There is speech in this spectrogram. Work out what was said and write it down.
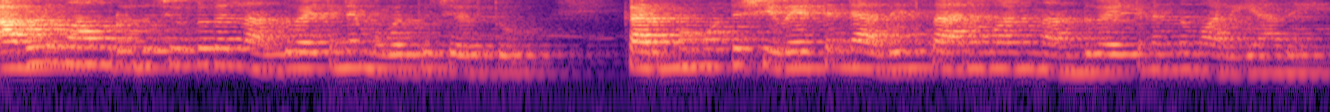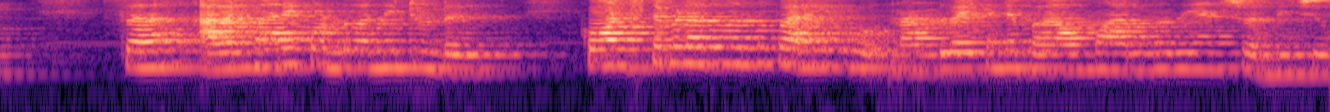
അവളും ആ മൃദുചുണ്ടുകൾ നന്ദുവേട്ടന്റെ മുഖത്ത് ചേർത്തു. കർമ്മം കൊണ്ട് ശിവേട്ടന്റെ അതേ സ്ഥാനമാണ് നന്ദുവേട്ടനെന്നും അറിയാതെ. സർ അവന്മാരെ കൊണ്ടുവന്നിട്ടുണ്ട്. കോൺസ്റ്റബിൾ അത് വന്ന് പറയുമ്പോൾ നന്ദുവേട്ടന്റെ ഭാവം മാറുന്നത് ഞാൻ ശ്രദ്ധിച്ചു.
